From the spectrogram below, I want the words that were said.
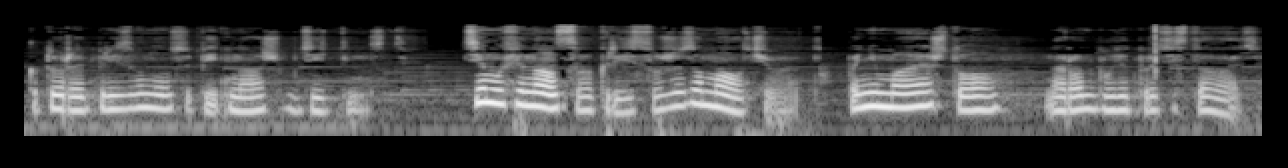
которые призваны усыпить нашу бдительность. Тему финансового кризиса уже замалчивают, понимая, что народ будет протестовать.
